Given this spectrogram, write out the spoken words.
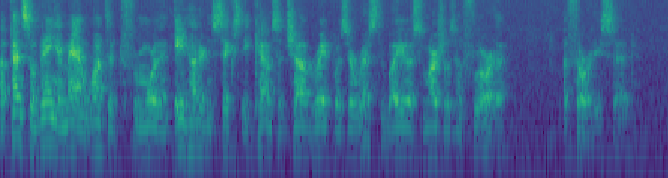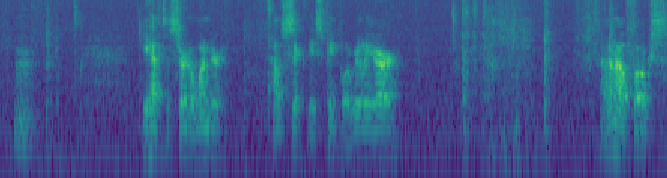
A Pennsylvania man wanted for more than 860 counts of child rape was arrested by U.S. Marshals in Florida, authorities said. Hmm. You have to sort of wonder how sick these people really are. I don't know, folks.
